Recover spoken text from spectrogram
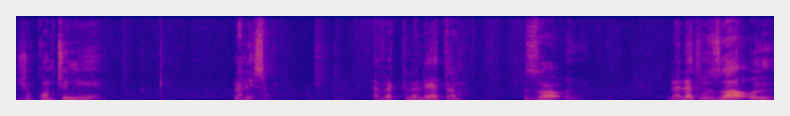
Je continue la leçon avec la lettre Za'un. La lettre Za'un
